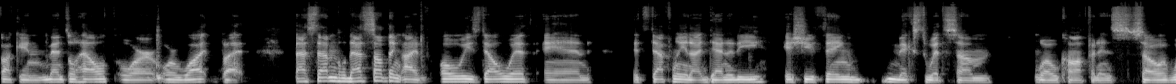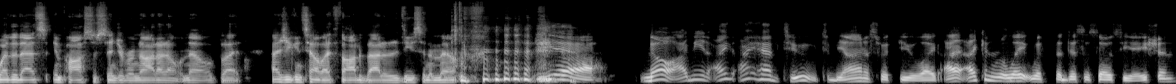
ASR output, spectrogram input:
fucking mental health or or what, but that's them. That's something I've always dealt with, and it's definitely an identity issue thing mixed with some low confidence. So whether that's imposter syndrome or not, I don't know. But as you can tell, I've thought about it a decent amount. yeah. No, I mean, I, I have too, to be honest with you. Like, I, I can relate with the disassociation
